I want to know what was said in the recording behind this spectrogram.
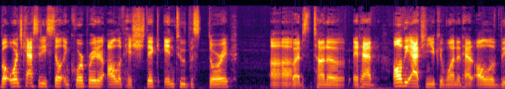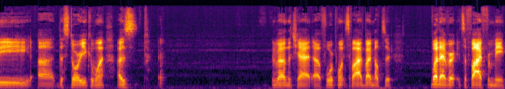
but Orange Cassidy still incorporated all of his shtick into the story. Uh, but it's a ton of it had all the action you could want. It had all of the uh, the story you could want. I was about in the chat uh, four point five by Meltzer. Whatever, it's a five for me.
